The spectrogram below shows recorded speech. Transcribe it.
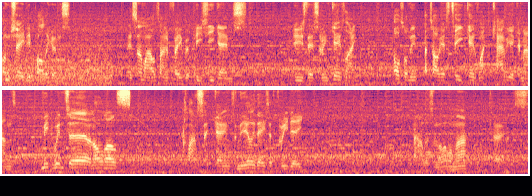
unshaded polygons. And some of my all-time favourite PC games use this. I mean, games like, also on the Atari ST, games like Carrier Command, Midwinter, and all those classic games in the early days of 3D. Ah, there's another one there. Okay, let's...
